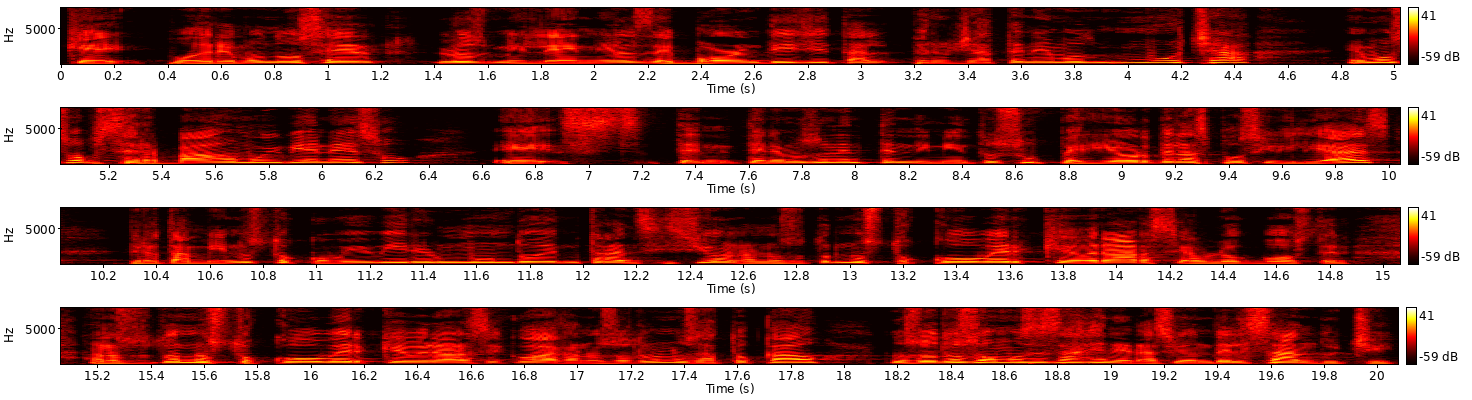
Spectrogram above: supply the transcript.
que podremos no ser los millennials de Born Digital, pero ya tenemos mucha, hemos observado muy bien eso, eh, ten- tenemos un entendimiento superior de las posibilidades, pero también nos tocó vivir en un mundo en transición. A nosotros nos tocó ver quebrarse a Blockbuster, a nosotros nos tocó ver quebrarse Kodak, a nosotros nos ha tocado, nosotros somos esa generación del sándwich.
